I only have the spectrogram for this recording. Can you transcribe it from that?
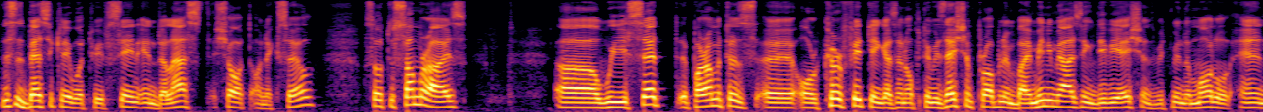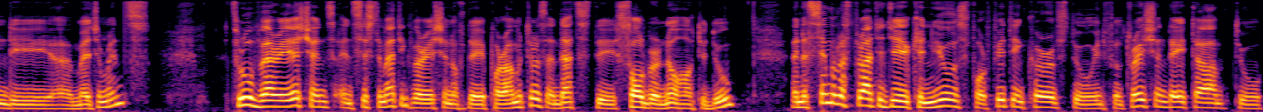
this is basically what we've seen in the last shot on Excel. So to summarize, uh, we set parameters uh, or curve fitting as an optimization problem by minimizing deviations between the model and the uh, measurements through variations and systematic variation of the parameters, and that's the solver know how to do. And a similar strategy you can use for fitting curves to infiltration data, to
